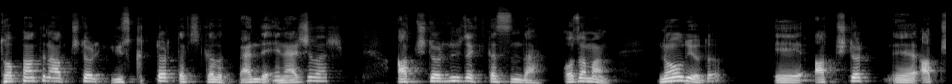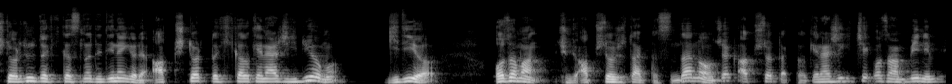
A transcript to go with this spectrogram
toplantının 64 144 dakikalık bende enerji var. 64. dakikasında o zaman ne oluyordu? E, 64 e, 64. dakikasında dediğine göre 64 dakikalık enerji gidiyor mu? Gidiyor. O zaman çünkü 64. dakikasında ne olacak? 64 dakikalık enerji gidecek. O zaman benim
